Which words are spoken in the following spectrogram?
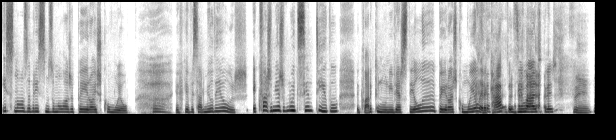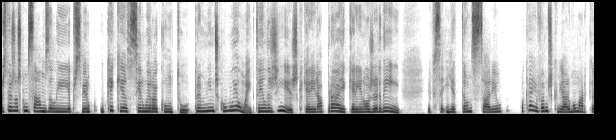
e se nós abríssemos uma loja para heróis como eu? Eu fiquei a pensar, meu Deus, é que faz mesmo muito sentido. Claro que no universo dele, para heróis como ele, era capas e máscaras. Sim. Mas depois nós começámos ali a perceber o, o que é que é ser um herói como tu, para meninos como eu, mãe, que têm alergias, que querem ir à praia, que querem ir ao jardim. Eu pensei, e é tão necessário ok, vamos criar uma marca,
